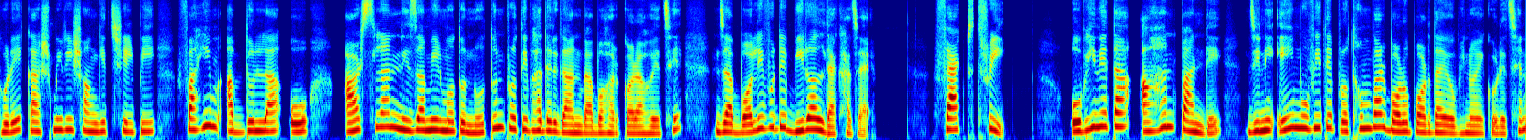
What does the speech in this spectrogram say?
ধরে কাশ্মীরি সঙ্গীতশিল্পী ফাহিম আবদুল্লাহ ও আরসলান নিজামির মতো নতুন প্রতিভাদের গান ব্যবহার করা হয়েছে, যা বলিউডে বিরল দেখা যায়। ফ্যাক্ট থ্রি, অভিনেতা আহান পান্ডে যিনি এই মুভিতে প্রথমবার বড় পর্দায় অভিনয় করেছেন,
